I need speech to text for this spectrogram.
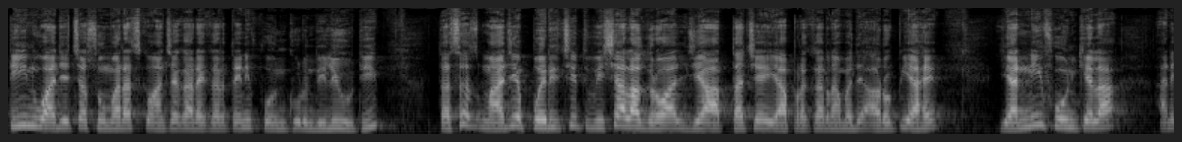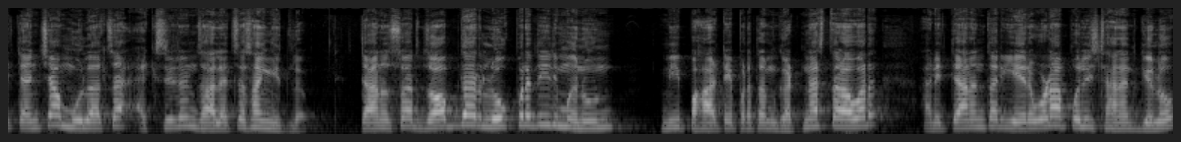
तीन वाजेच्या सुमारास माझ्या कार्यकर्त्यांनी फोन करून दिली होती. तसंच माझे परिचित विशाल अग्रवाल जे आत्ताचे या प्रकरणामध्ये आरोपी आहे यांनी फोन केला आणि त्यांच्या मुलाचा ॲक्सिडेंट झाल्याचं सांगितलं. त्यानुसार जबाबदार लोकप्रतिनिधी म्हणून मी पहाटे प्रथम घटनास्थळावर आणि त्यानंतर येरवडा पोलीस ठाण्यात गेलो.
